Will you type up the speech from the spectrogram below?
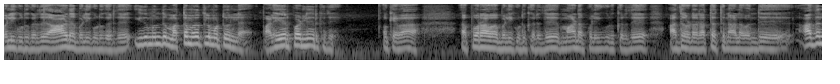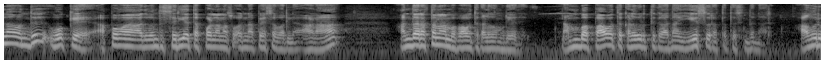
பலி கொடுக்கறது ஆடை பலி கொடுக்கறது இது வந்து மற்ற மதத்தில் மட்டும் இல்லை பழைய ஏற்பாடுலையும் இருக்குது. ஓகேவா? புறாவை பலி கொடுக்கறது மாடை பலி கொடுக்கறது அதோட ரத்தத்தினால வந்து அதெல்லாம் வந்து ஓகே. அப்போ அது வந்து சரியாக தப்பாலாம் நான் நான் பேச வரல. ஆனால் அந்த ரத்தம்லாம் நம்ம பாவத்தை கழுவ முடியாது. நம்ம பாவத்தை கழுவுறதுக்காக தான் இயேசு ரத்தத்தை சிந்தினார். அவர்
